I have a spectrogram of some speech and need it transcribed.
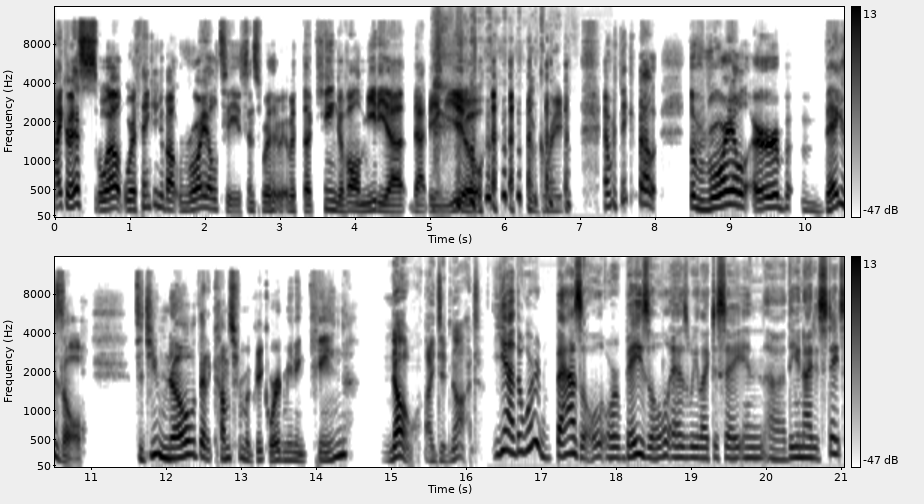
Hi, Chris. Well, we're thinking about royalty since we're with the king of all media, that being you. oh, great. and we're thinking about the royal herb basil. Did you know that it comes from a Greek word meaning king? No, I did not. Yeah, the word basil, or basil, as we like to say in uh, the United States,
